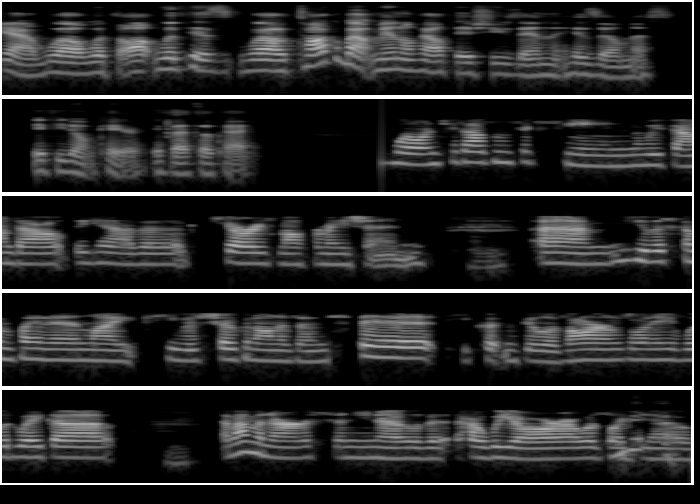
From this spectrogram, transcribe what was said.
yeah. Well, with all with his well, talk about mental health issues and his illness, if you don't care, if that's okay. Well, in 2016, we found out that he had a Chiari's malformation, um, he was complaining like he was choking on his own spit. He couldn't feel his arms when he would wake up. And I'm a nurse, and you know that how we are. I was like, yeah. you know,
